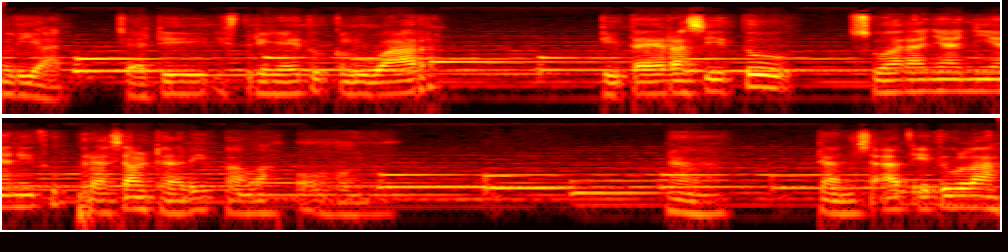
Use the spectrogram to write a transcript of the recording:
ngeliat. Jadi istrinya itu keluar di teras itu suara nyanyian itu berasal dari bawah pohon. Nah dan saat itulah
